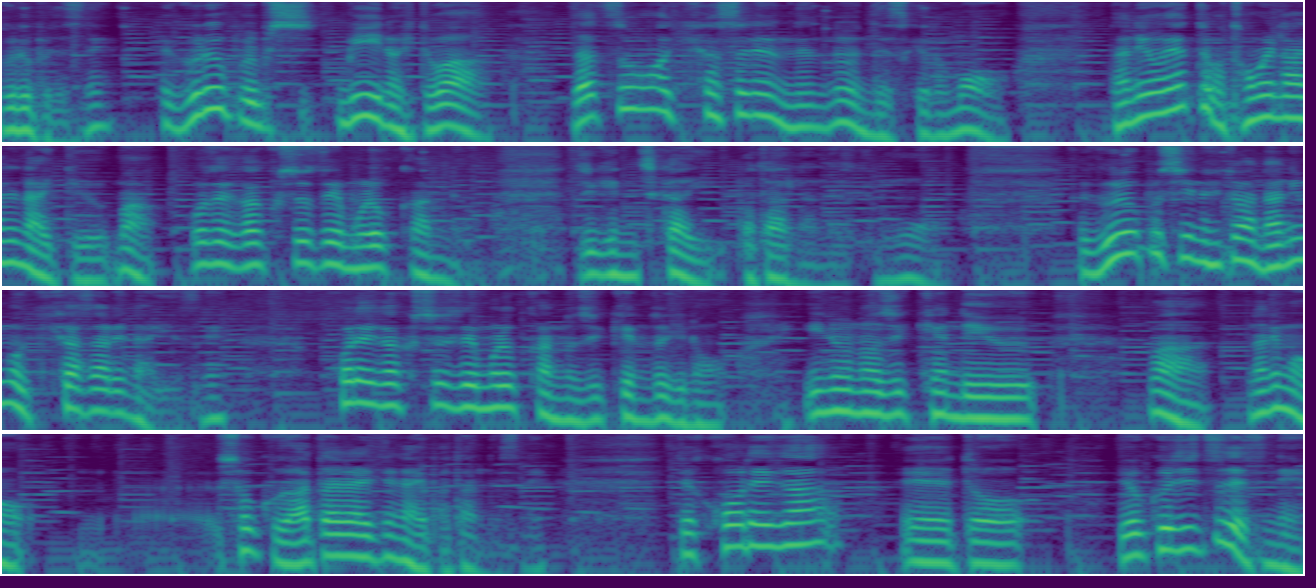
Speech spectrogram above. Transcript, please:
グループですね。でグループ B の人は雑音は聞かされるんですけども、何をやっても止められないっていう、まあ、これ学習性無力感の次元に近いパターンなんですけども、グループ C の人は何も聞かされないですね。これ学習性無力感の実験の時の犬の実験でいう、まあ、何もショックが与えられてないパターンですね。でこれが、えーと、翌日ですね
